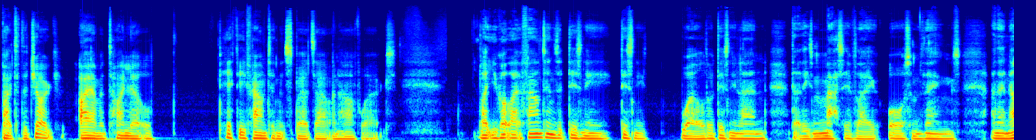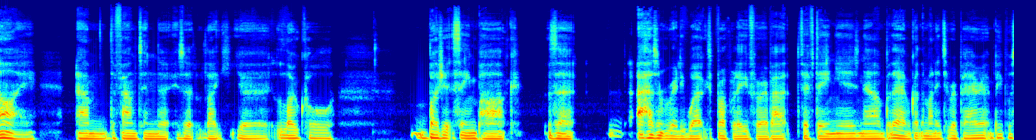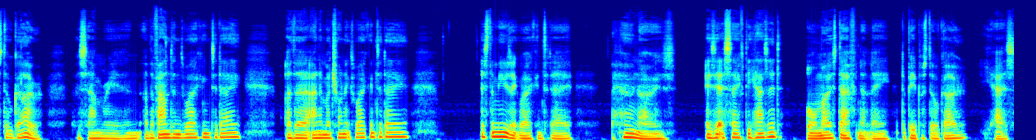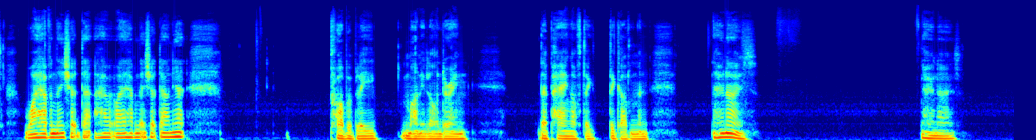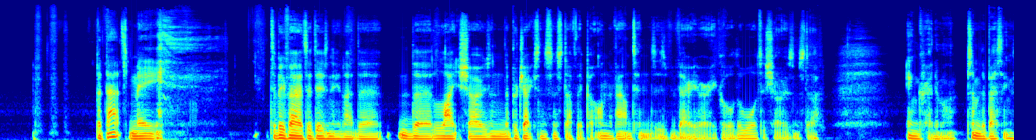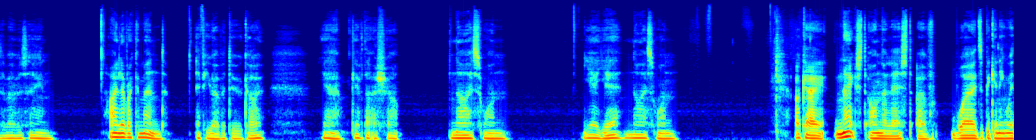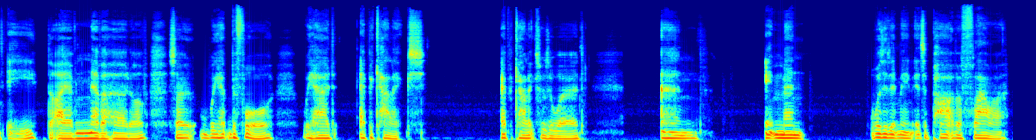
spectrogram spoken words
back to the joke. I am a tiny little pithy fountain that spurts out and half works. Like you got like fountains at Disney, Disney World or Disneyland that are these massive, like, awesome things. And then I am the fountain that is at, like, your local budget theme park that hasn't really worked properly for about 15 years now, but they haven't got the money to repair it and people still go for some reason. Are the fountains working today? Are the animatronics working today? Is the music working today? Who knows? Is it a safety hazard? Almost definitely. Do people still go? Yes. Why haven't they shut down? Why haven't they shut down yet? Probably money laundering. They're paying off the, the government. Who knows? Who knows? but that's me. to be fair to Disney, like the the light shows and the projections and stuff they put on the fountains is very very cool. The water shows and stuff, incredible. Some of the best things I've ever seen. Highly recommend if you ever do go. Yeah, give that a shot. Nice one. Yeah, yeah, nice one. Okay, next on the list of words beginning with E that I have never heard of. So we had before we had epicalyx. Epicalyx was a word, and it meant what did it mean? It's a part of a flower.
